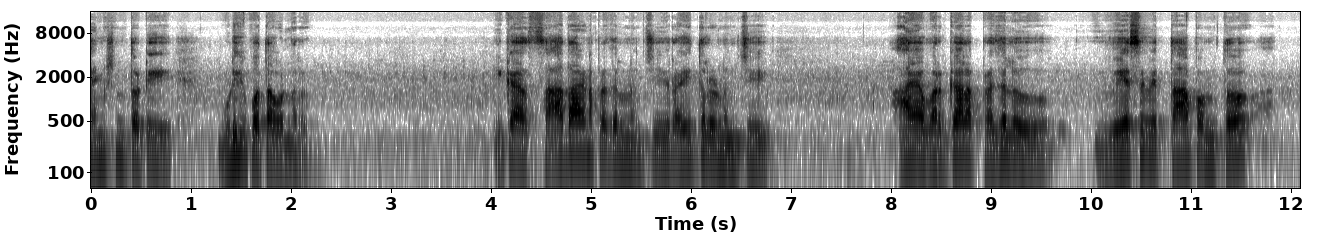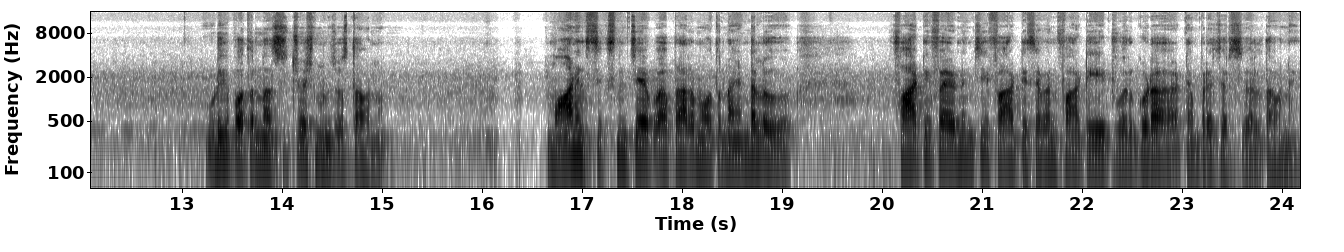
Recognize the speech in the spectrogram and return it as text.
టెన్షన్ తోటి ఉడిగిపోతూ ఉన్నారు. ఇక సాధారణ ప్రజల నుంచి రైతుల నుంచి ఆయా వర్గాల ప్రజలు వేసవి తాపంతో ఉడిగిపోతున్న సిచ్యువేషన్ మనం చూస్తూ ఉన్నాం. మార్నింగ్ సిక్స్ నుంచే ప్రారంభమవుతున్న ఎండలు ఫార్టీ ఫైవ్ నుంచి ఫార్టీ సెవెన్ ఫార్టీ ఎయిట్ వరకు కూడా టెంపరేచర్స్ వెళ్తూ ఉన్నాయి.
